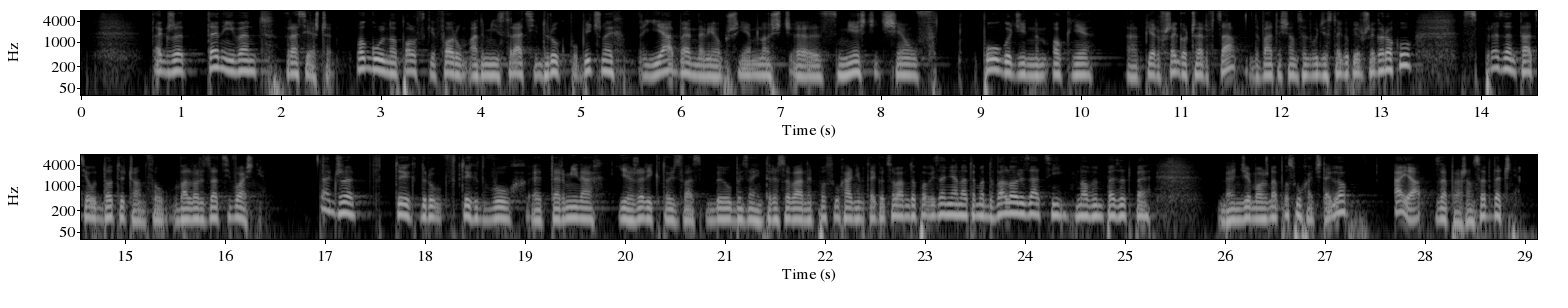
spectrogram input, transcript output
Także ten event, raz jeszcze, Ogólnopolskie Forum Administracji Dróg Publicznych. Ja będę miał przyjemność e, zmieścić się w półgodzinnym oknie 1 czerwca 2021 roku z prezentacją dotyczącą waloryzacji właśnie. Także w tych, w tych dwóch e, terminach, jeżeli ktoś z Was byłby zainteresowany posłuchaniem tego, co mam do powiedzenia na temat waloryzacji w nowym PZP, będzie można posłuchać tego, a ja zapraszam serdecznie.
